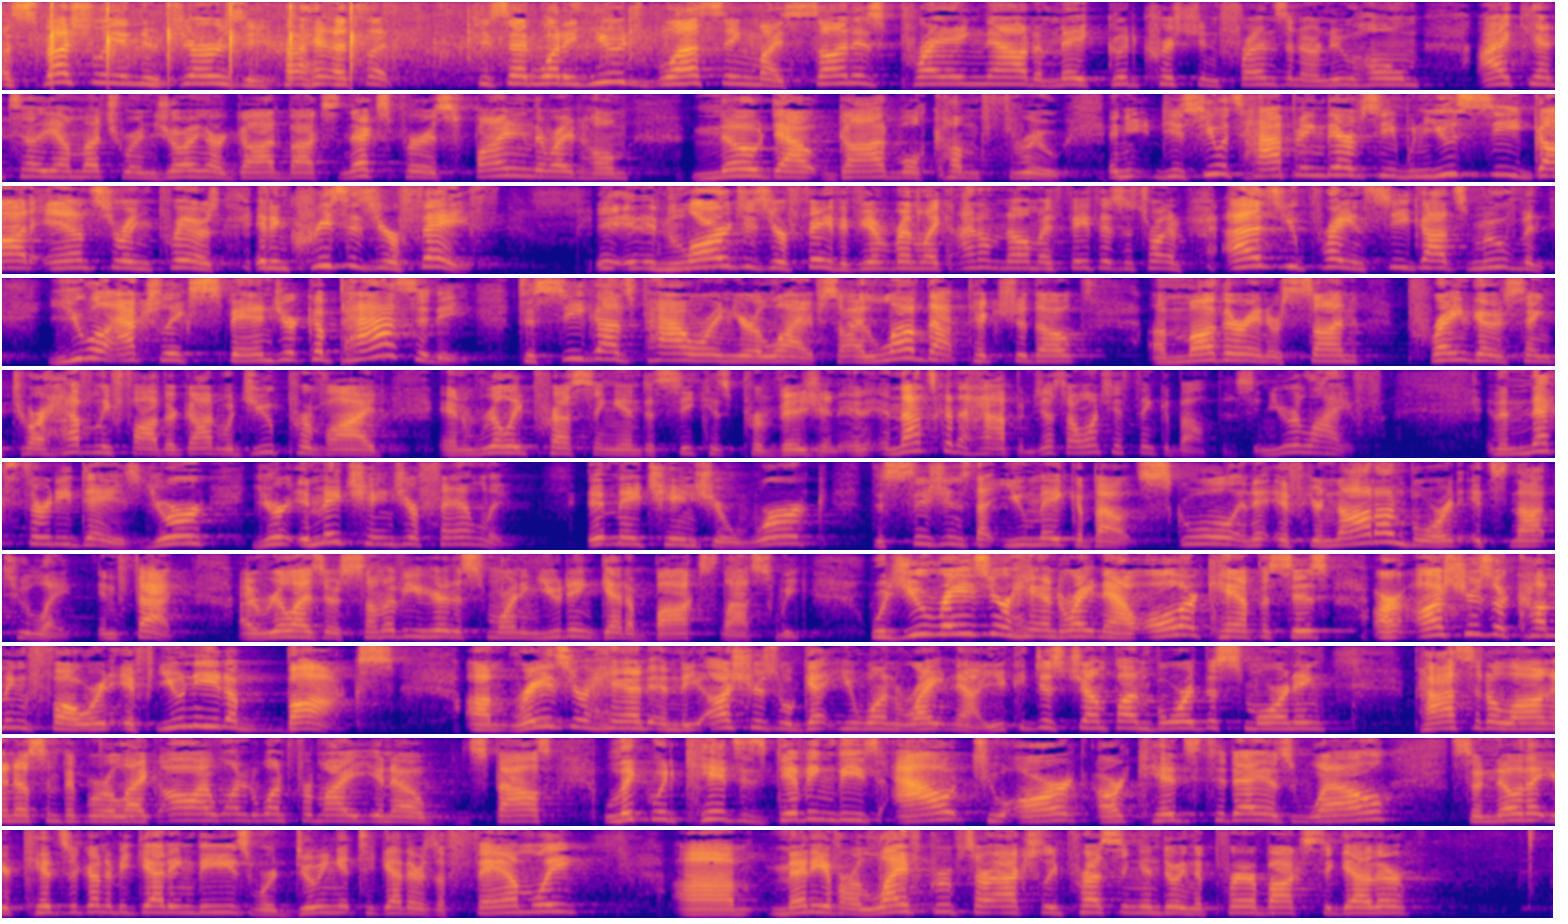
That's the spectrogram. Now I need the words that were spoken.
Especially in New Jersey, right? That's like, she said, What a huge blessing. My son is praying now to make good Christian friends in our new home. I can't tell you how much we're enjoying our God box. Next prayer is finding the right home. No doubt God will come through. And you, do you see what's happening there? See, when you see God answering prayers, it increases your faith. It, enlarges your faith. If you've ever been like, I don't know, my faith isn't strong enough. As you pray and see God's movement, you will actually expand your capacity to see God's power in your life. So I love that picture, though. A mother and her son praying together, saying to our Heavenly Father, God, would you provide, and really pressing in to seek His provision. And, and that's going to happen. Just I want you to think about this in your life. In the next 30 days, your, your, it may change your family. It may change your work, decisions that you make about school. And if you're not on board, it's not too late. In fact, I realize there's some of you here this morning, you didn't get a box last week. Would you raise your hand right now? All our campuses, our ushers are coming forward. If you need a box, um, raise your hand and the ushers will get you one right now. You can just jump on board this morning pass it along. I know some people were like, oh, I wanted one for my, you know, spouse. Liquid Kids is giving these out to our, our kids today as well. So know that your kids are going to be getting these. We're doing it together as a family. Um, many of our life groups are actually pressing in doing the prayer box together.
